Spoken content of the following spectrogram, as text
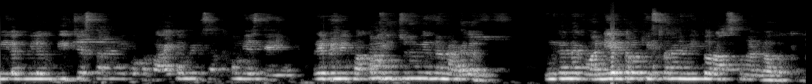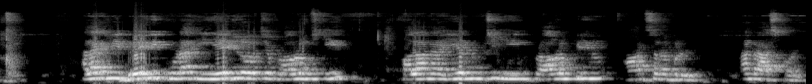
వీళ్ళకి వీళ్ళకి తీర్చేస్తానని మీకు ఒక కాగితం పెట్టి సంతకం చేస్తే రేపు మీ పక్కన కూర్చుని మీరు నన్ను అడగదు ఎందుకంటే నాకు వన్ ఇయర్ తర్వాత ఇస్తానని మీతో రాసుకున్నాను కాబట్టి. అలాగే మీ బ్రెయిన్ కూడా ఈ ఏజ్లో వచ్చే ప్రాబ్లమ్స్కి ఫలానా ఇయర్ నుంచి ఈ ప్రాబ్లమ్కి నేను ఆన్సరబుల్ అని రాసుకోండి.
